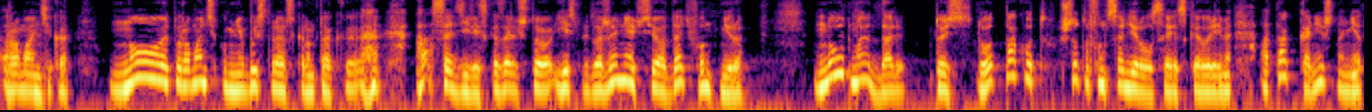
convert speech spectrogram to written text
романтика. Но эту романтику мне быстро, скажем так, осадили, сказали, что есть предложение все отдать в фонд мира. Ну вот мы отдали. То есть вот так вот что-то функционировало в советское время, а так, конечно, нет.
